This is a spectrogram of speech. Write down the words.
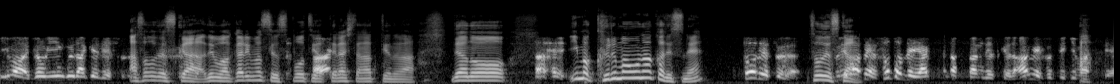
今はジョギングだけです。あそうですか。でも分かりますよ。スポーツやってらしたなっていうのは、であのはい。今車の中ですねそうです。そうですかすみません。外でやりたかったんですけど、雨降ってきまして。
